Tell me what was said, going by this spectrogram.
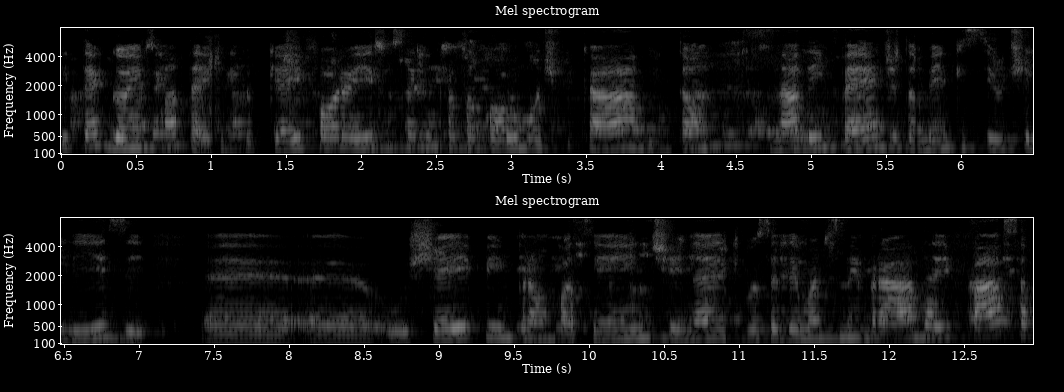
e ter ganhos com a técnica, porque aí fora isso seria um protocolo modificado. Então, nada impede também que se utilize é, é, o shaping para um paciente, né, que você dê uma desmembrada e faça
